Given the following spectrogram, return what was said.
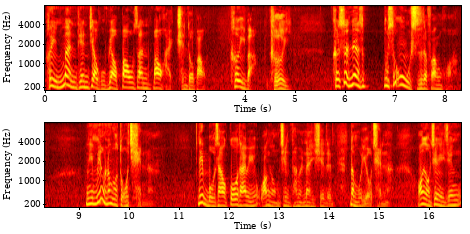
可以漫天叫股票，包山包海全都包，可以吧？可以，可是那是不是务实的方法？你没有那么多钱呢，你不像郭台铭、王永庆他们那一些人那么有钱呢。王永庆已经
